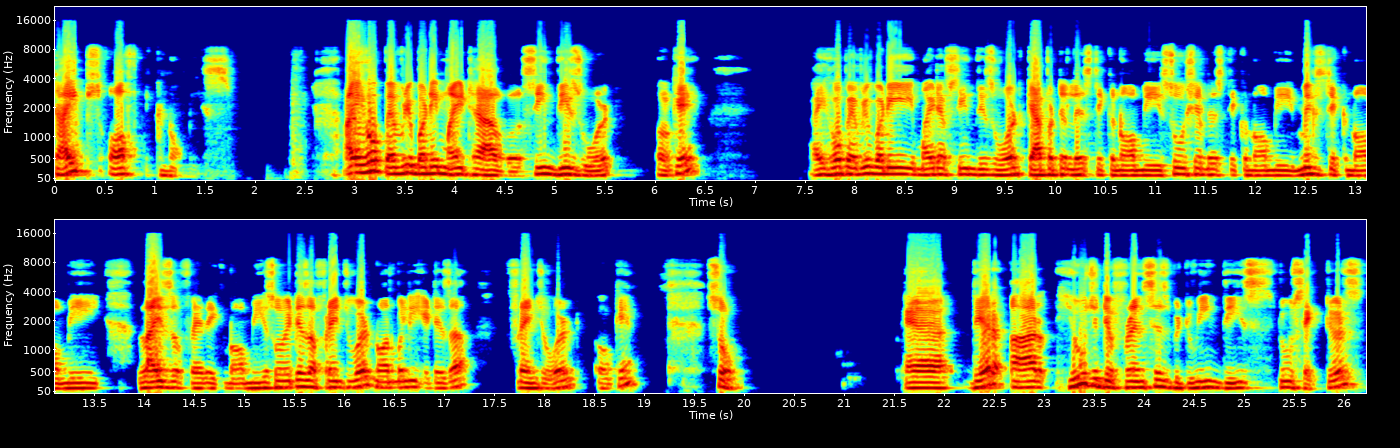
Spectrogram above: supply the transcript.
Types of economies. I hope everybody might have uh, seen these word. Okay. I hope everybody might have seen this word capitalist economy, socialist economy, mixed economy, laissez-faire economy. So it is a French word. Normally it is a French word. Okay. So uh, there are huge differences between these two sectors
